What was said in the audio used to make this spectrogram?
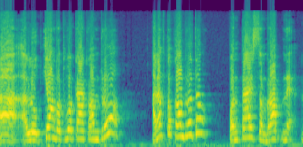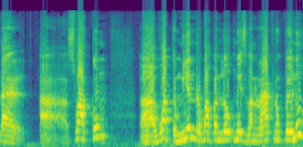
អាលោកចង់ទៅធ្វើការគ្រប់គ្រងអានោះទៅគ្រប់គ្រងទៅប៉ុន្តែសម្រាប់អ្នកដែលស្វាគមន៍វត្តមានរបស់បណ្ឌលោកមេសវណ្ណរាក្នុងពេលនោះ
